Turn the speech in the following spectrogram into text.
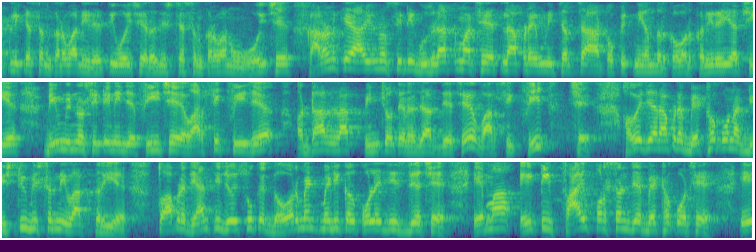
એપ્લિકેશન કરવાની રહેતી હોય છે રજિસ્ટ્રેશન કરવાનું હોય છે. કારણ કે આ યુનિવર્સિટી ગુજરાતમાં છે, એટલે આપણે એમની ચર્ચા આ ટોપિકની અંદર કવર કરી રહ્યા છીએ. ડીમ્ડ યુનિવર્સિટીની જે ફી છે, વાર્ષિક ફી છે, અઢાર લાખ પંચોતેર હજાર જે છે, વાર્ષિક ફી છે. હવે જ્યારે આપણે બેઠકોના ડિસ્ટ્રીબ્યુશનની વાત કરીએ, તો આપણે ધ્યાનથી જોઈશું કે ગવર્મેન્ટ મેડિકલ કોલેજીસ જે છે, એમાં એટી ફાઇવ પર્સન્ટ જે બેઠકો છે, એ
